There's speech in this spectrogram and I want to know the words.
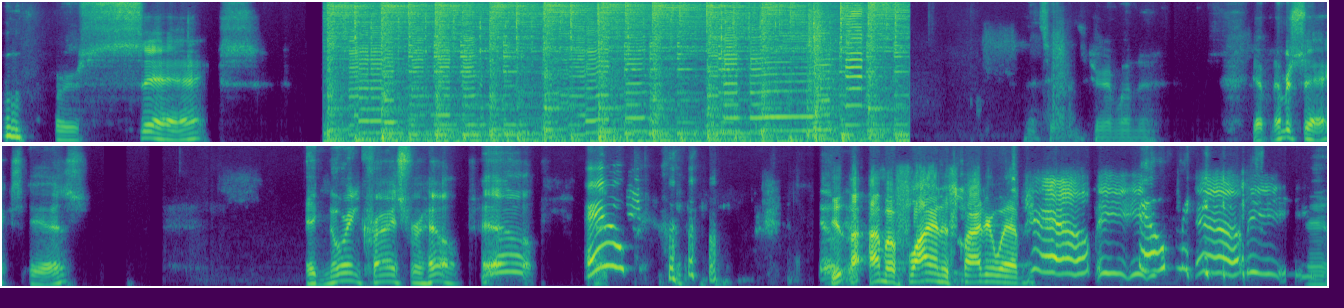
Hmm. For six. Let's see. I'm sure I'm on the. Yep. Number six is ignoring cries for help. Help. Help. You- I- I'm a fly in a spider web. Help me! Help me! Help me! Yeah.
